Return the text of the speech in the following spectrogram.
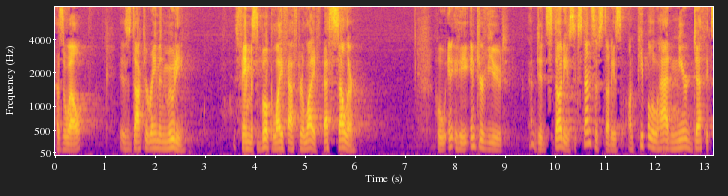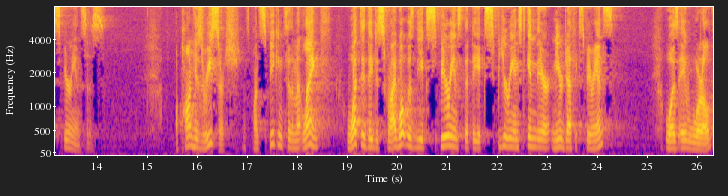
as well is Dr. Raymond Moody, his famous book, Life After Life, bestseller, who he interviewed and did studies, extensive studies, on people who had near death experiences. Upon his research, upon speaking to them at length, what did they describe? What was the experience that they experienced in their near death experience? Was a world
